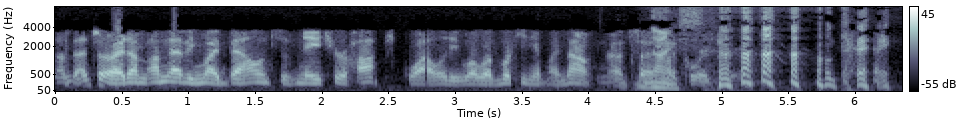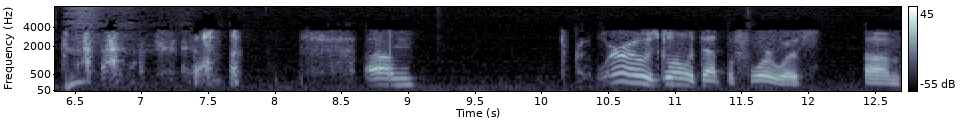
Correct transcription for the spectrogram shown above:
I'm, that's all right. I'm, I'm having my balance of nature hops quality while I'm looking at my mountain outside Nice. my porch. okay. um, where I was going with that before was um,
